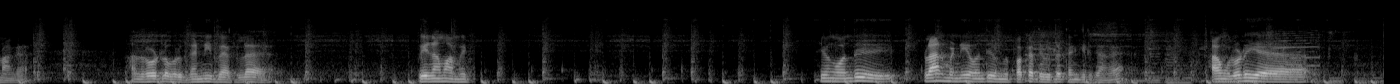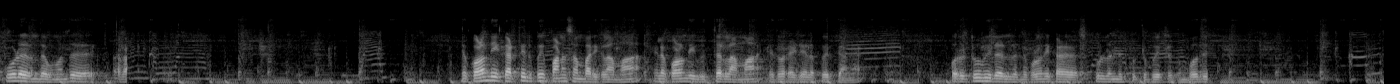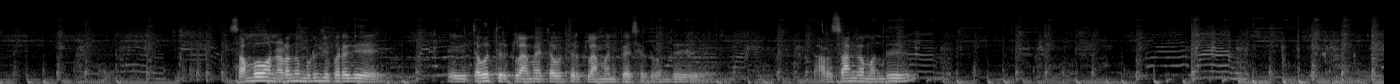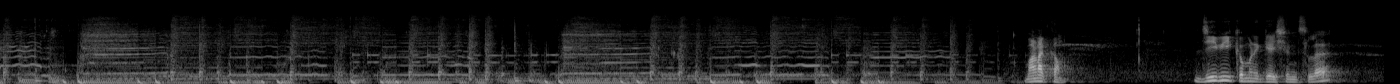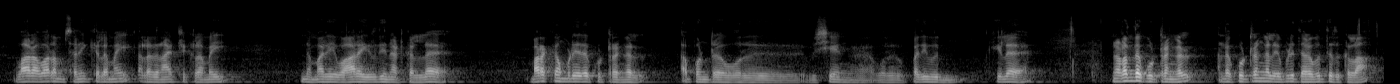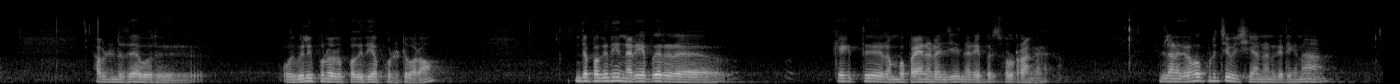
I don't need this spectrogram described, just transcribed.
சொன்னாங்க. அந்த ரோட்டில் ஒரு கன்னி பேக்கில் பீனாமா மீட் இவங்க வந்து பிளான் பண்ணியே வந்து இவங்க பக்கத்து வீட்டில் தங்கியிருக்காங்க. அவங்களுடைய கூட இருந்தவங்க வந்து இந்த குழந்தைய கடத்திட்டு போய் பணம் சம்பாதிக்கலாமா? இல்லை குழந்தைய வித்துடலாமா ஏதோ ஒரு ஐடியாவில் போயிருக்காங்க. ஒரு டூ வீலரில் இந்த குழந்தை க ஸ்கூல்லேருந்து கூப்பிட்டு போயிட்டு இருக்கும்போது சம்பவம் நடந்து முடிஞ்ச பிறகு தவிர்த்திருக்கலாமே தவிர்த்திருக்கலாமேன்னு பேசுகிறது வந்து அரசாங்கம் வந்து வணக்கம். ஜிவி கம்யூனிகேஷன்ஸில் வார வாரம் சனிக்கிழமை அல்லது ஞாயிற்றுக்கிழமை இந்த மாதிரி வார இறுதி நாட்களில் மறக்க முடியாத குற்றங்கள் அப்படின்ற ஒரு விஷயங்க ஒரு பதிவு கீழே நடந்த குற்றங்கள் அந்த குற்றங்கள் எப்படி தவிர்த்திருக்கலாம் அப்படின்றத ஒரு ஒரு விழிப்புணர்வு பகுதியாக போட்டுட்டு வரோம். இந்த பகுதி நிறைய பேர் கேட்டு ரொம்ப பயனடைஞ்சு நிறைய பேர் சொல்கிறாங்க இதில் எனக்கு ரொம்ப பிடிச்ச விஷயம் என்னென்னு கேட்டிங்கன்னா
